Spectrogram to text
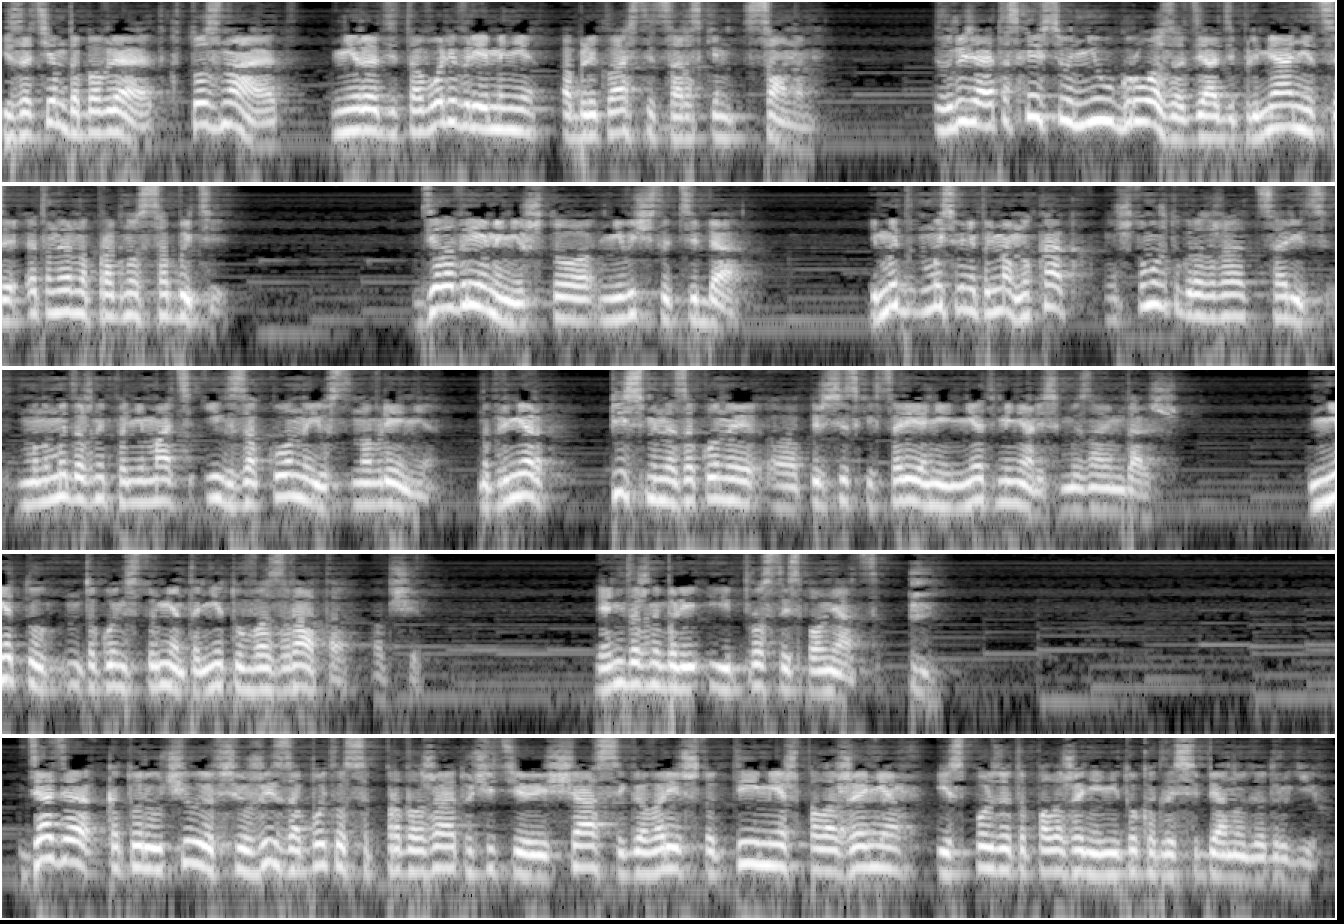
И затем добавляет, кто знает, не ради того ли времени облеклась ты царским саном. И, друзья, это, скорее всего, не угроза дяди племянницы, это, наверное, прогноз событий. Дело времени, что не вычислят тебя. И мы, мы сегодня понимаем, ну как, что может угрожать царице? Ну, мы должны понимать их законы и установления. Например, письменные законы э, персидских царей, они не отменялись, мы знаем дальше. Нету ну, такого инструмента, нету возврата вообще. И они должны были и просто исполняться. Дядя, который учил ее всю жизнь, заботился, продолжает учить ее и сейчас, и говорит, что ты имеешь положение, и используй это положение не только для себя, но и для других.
